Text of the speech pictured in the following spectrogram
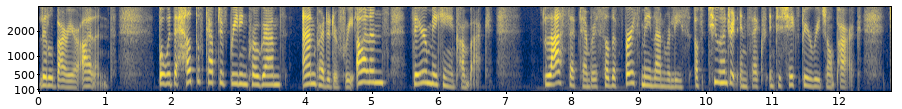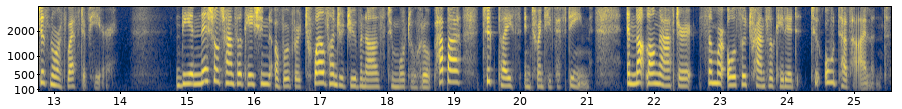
Little Barrier Island. But with the help of captive breeding programs and predator free islands, they're making a comeback. Last September saw the first mainland release of 200 insects into Shakespeare Regional Park, just northwest of here. The initial translocation of over 1,200 juveniles to Motu Horopapa took place in 2015, and not long after, some were also translocated to Otata Island.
